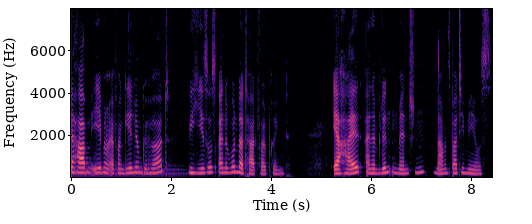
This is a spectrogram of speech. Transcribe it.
Wir haben eben im Evangelium gehört, wie Jesus eine Wundertat vollbringt. Er heilt einen blinden Menschen namens Bartimäus.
